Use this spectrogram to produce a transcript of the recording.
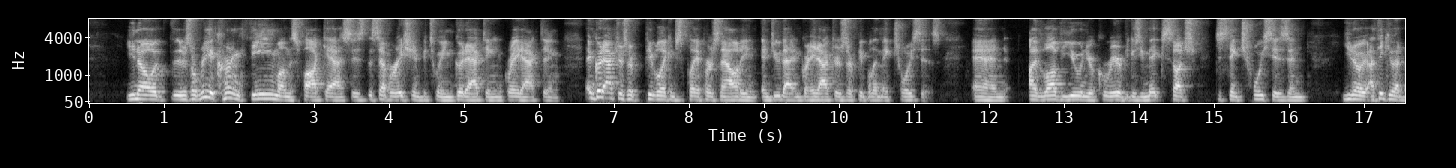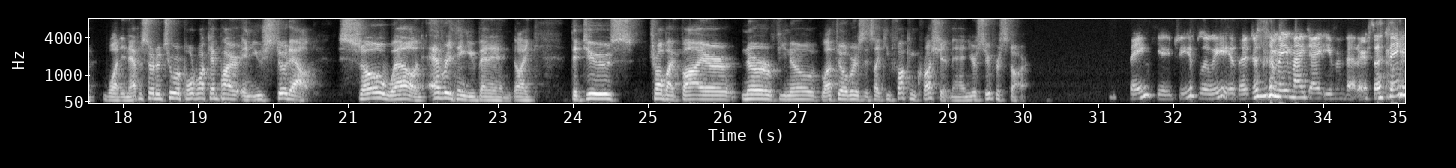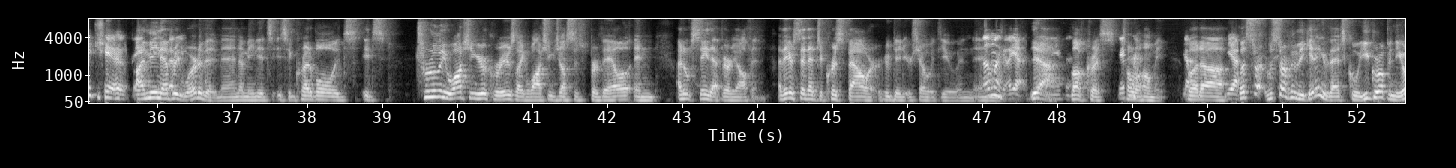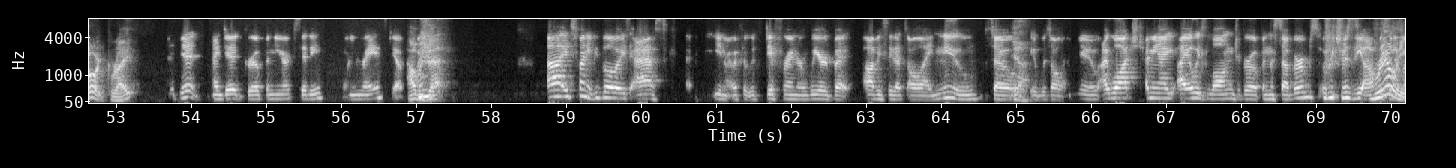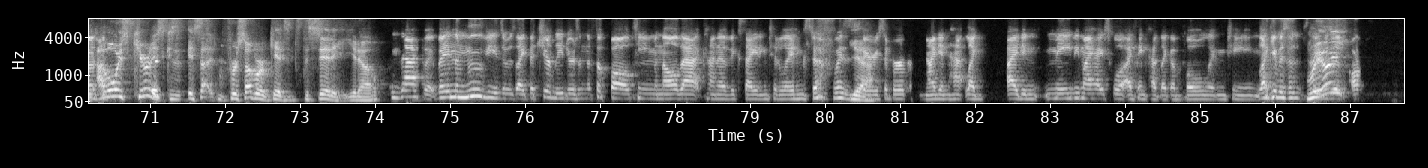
you know, there's a reoccurring theme on this podcast is the separation between good acting and great acting. And good actors are people that can just play a personality and, and do that, and great actors are people that make choices. And I love you and your career because you make such distinct choices. And you know, I think you had what an episode or two of Boardwalk Empire, and you stood out so well in everything you've been in, like The Deuce, Trial by Fire, Nerve. You know, Leftovers. It's like you fucking crush it, man. You're a superstar. Thank you. Jeez Louise. That just made my day even better. So thank you. Thank I mean you. every word of it, man. I mean it's it's incredible. It's it's truly watching your career is like watching justice prevail, and I don't say that very often. I think I've said that to Chris Bauer, who did your show with you, and, and Oh my god, yeah. yeah, Amazing. love Chris, Yeah. total homie. Yeah. But uh, Yeah. let's start. Let's start from the beginning of that. It's cool. You grew up in New York, right? I did. I did. Grew up in New York City, born and raised. Yep. How was that? Uh, it's funny. People always ask, you know, if it was different or weird, but obviously that's all I knew. So Yeah. it was all I knew. I watched. I mean, I, I always longed to grow up in the suburbs, which was the opposite. really? I'm always curious because it's for suburb kids. It's the city, you know. Exactly. But in the movies, it was like the cheerleaders and the football team and all that kind of exciting, titillating stuff was Yeah. very suburban. I didn't have like I didn't maybe my high school I think had like a bowling team. Like it was a Really?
